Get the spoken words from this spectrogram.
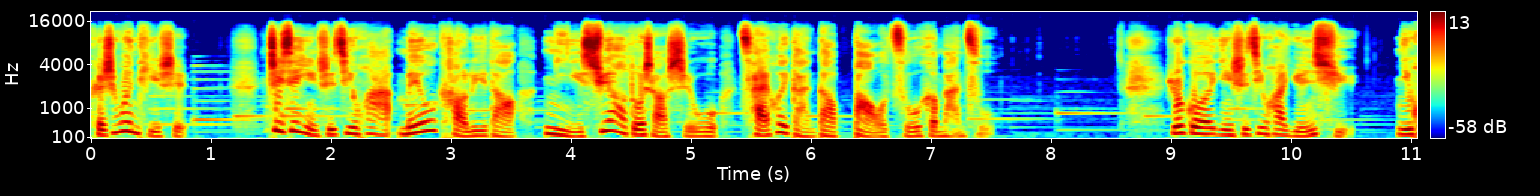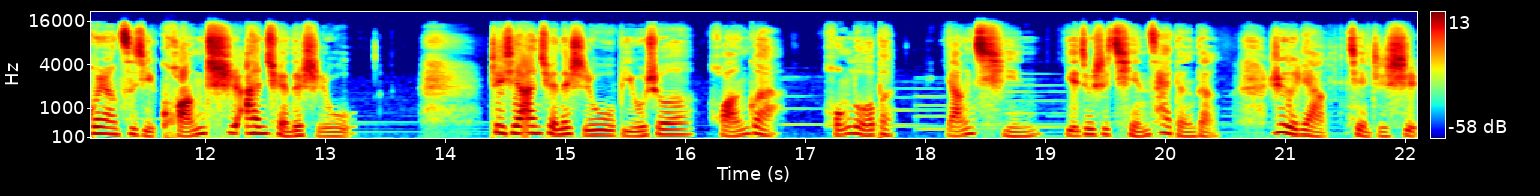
可是问题是，这些饮食计划没有考虑到你需要多少食物才会感到饱足和满足。如果饮食计划允许，你会让自己狂吃安全的食物。这些安全的食物，比如说黄瓜、红萝卜、洋芹，也就是芹菜等等，热量简直是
